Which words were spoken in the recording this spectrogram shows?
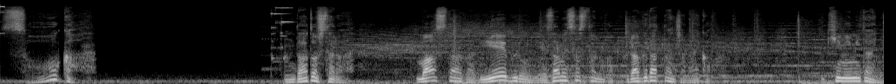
そうか。だとしたらマスターがリエーブルを目覚めさせたのがフラグだったんじゃないか。君みたいに。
